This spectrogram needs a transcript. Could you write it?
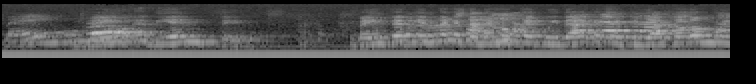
¿Veis? 20 dientes. 20 dientes que tenemos que cuidar, que cepillar todos muy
